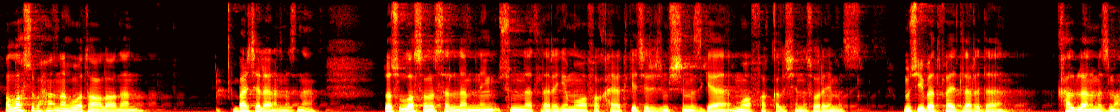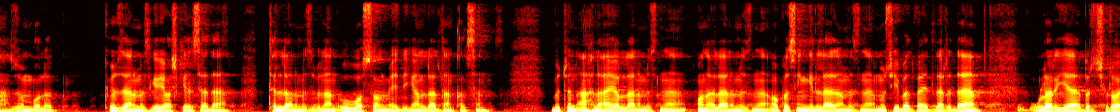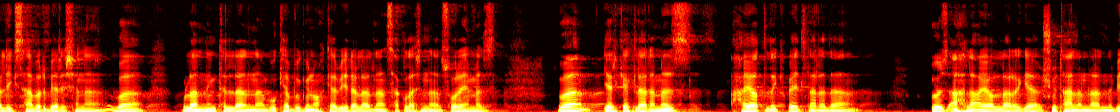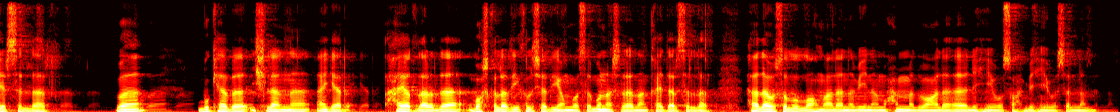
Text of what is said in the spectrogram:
Alloh subhanahu va taolodan barchalarimizni rasululloh sollallohu alayhi vasallamning sunnatlariga muvofiq hayot kechirishimizga muvaffaq qilishini so'raymiz. Musibat paytlarida qalblarimiz mahzun bo'lib ko'zlarimizga yosh kelsada tillarimiz bilan uvvos solmaydiganlardan qilsin. Butun ahli ayollarimizni onalarimizni opa singillarimizni musibat paytlarida ularga bir chiroyli sabr berishini va ularning tillarini bu kabi gunoh kabiralardan saqlashini so'raymiz. Va erkaklarimiz hayotlik paytlarida o'z ahli ayollariga shu ta'limlarni bersinlar va bu kabi ishlarni agar hayotlarida boshqalarga qilishadigan bo'lsa bu narsalardan qaytarsinlar hada va sallallohu ala nabiyina muhammad va ala alihi va sahbihi vasallam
